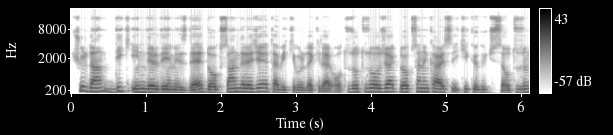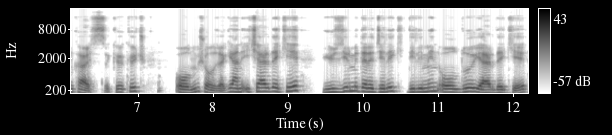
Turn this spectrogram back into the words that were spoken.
Şuradan dik indirdiğimizde 90 derece tabii ki buradakiler 30 30 olacak. 90'ın karşısı 2 kök 3 ise 30'un karşısı kök 3 olmuş olacak. Yani içerideki 120 derecelik dilimin olduğu yerdeki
